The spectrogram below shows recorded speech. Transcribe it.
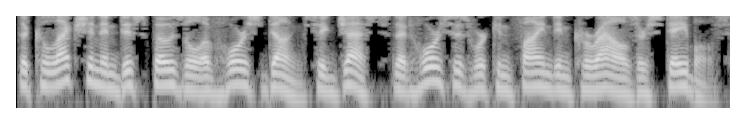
The collection and disposal of horse dung suggests that horses were confined in corrals or stables.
